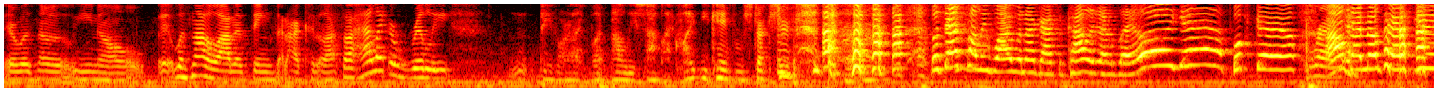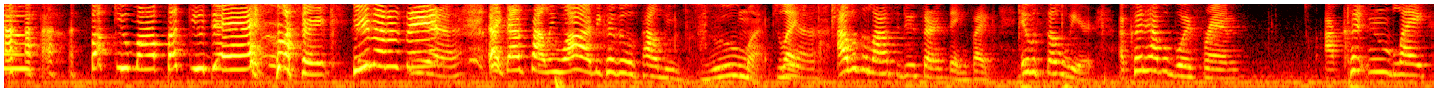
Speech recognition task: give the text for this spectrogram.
There was no, you know, it was not a lot of things that I could allow. So I had like a really people are like, what? Probably shocked. Like, what? You came from structure? but that's probably why when I got to college, I was like, oh yeah, book girl. Right. I don't got no curfew. fuck you, mom. Fuck you, dad. like, you know what I'm saying? Yeah. Like that's probably why because it was probably too much. Like Yeah. I was allowed to do certain things. Like it was so weird. I couldn't have a boyfriend. I couldn't like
